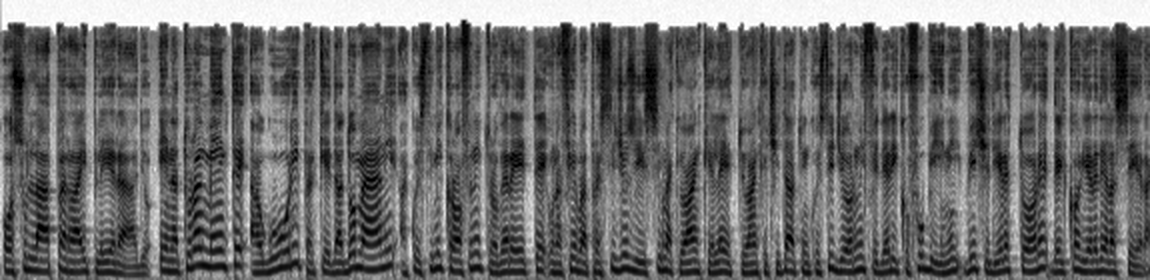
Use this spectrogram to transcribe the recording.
o sull'app Rai Play Radio e naturalmente auguri perché da domani a questi microfoni troverete una firma prestigiosissima che ho anche letto e ho anche citato in questi giorni, Federico Fubini, vice direttore del Corriere della Sera.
